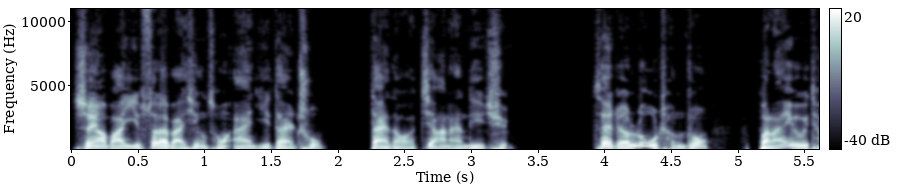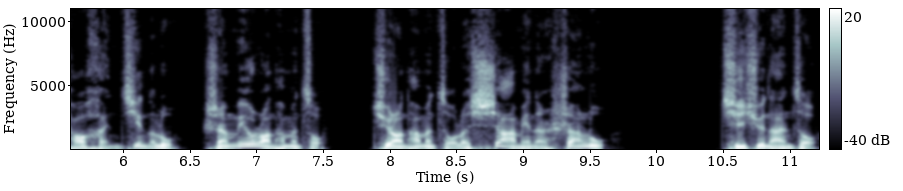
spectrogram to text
神要把以色列百姓从埃及带出，带到迦南地区。在这路程中，本来有一条很近的路，神没有让他们走，却让他们走了下面的山路，崎岖难走。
